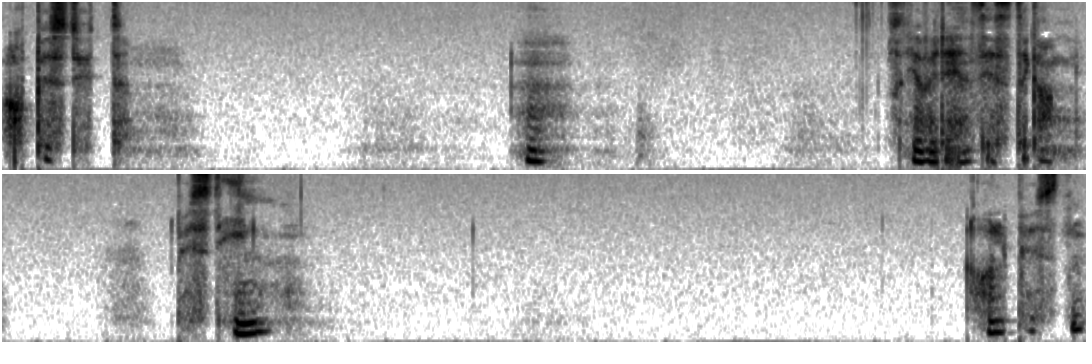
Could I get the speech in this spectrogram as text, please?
Og pust ut. Mm. Så gjør vi det en siste gang. Pust inn. Hold pusten.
